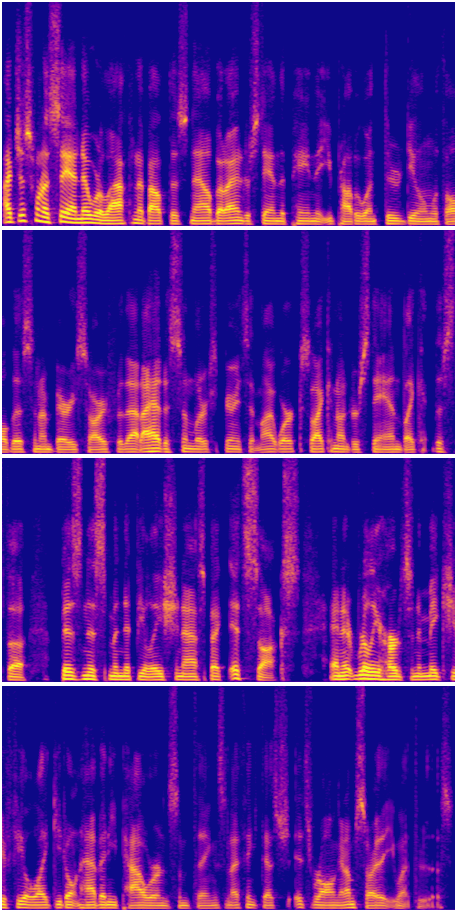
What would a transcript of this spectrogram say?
I just want to say I know we're laughing about this now, but I understand the pain that you probably went through dealing with all this, and I'm very sorry for that. I had a similar experience at my work, so I can understand like this the business manipulation aspect. It sucks and it really hurts and it makes you feel like you don't have any power in some things. And I think that's it's wrong. And I'm sorry that you went through this.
